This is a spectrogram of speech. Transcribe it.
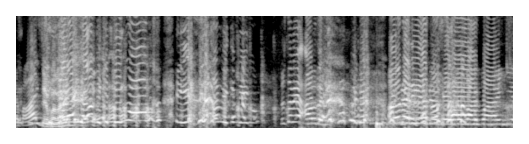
siapa lagi? Siapa Iya, lagi? Jangan bikin bingung. iya, bikin bingung. Terus tapi apa tadi? Udah, apa tadi ya? Terus kampanye.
